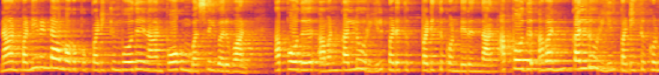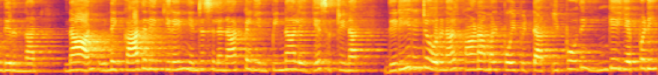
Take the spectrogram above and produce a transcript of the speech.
நான் பன்னிரெண்டாம் வகுப்பு படிக்கும்போது நான் போகும் பஸ்ஸில் வருவான். அப்போது அவன் கல்லூரியில் படித்து படித்து கொண்டிருந்தான். அப்போது அவன் கல்லூரியில் படித்து கொண்டிருந்தான். நான் உன்னை காதலிக்கிறேன் என்று சில நாட்கள் என் பின்னாலேயே சுற்றினான். திடீரென்று ஒரு நாள் காணாமல் போய்விட்டான். இப்போது இங்கே எப்படி?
